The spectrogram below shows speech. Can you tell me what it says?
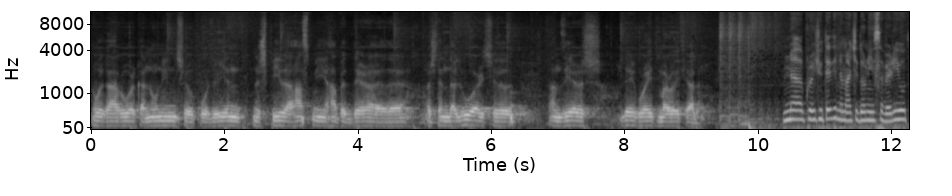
Nuk e ka harruar kanunin që kur të vjen në shpi dhe hasmi i hapet dera edhe është e ndaluar që ta nxjerrësh deri kur ai të mbarojë fjalën. Në kryeqytetin e Maqedonisë së Veriut,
